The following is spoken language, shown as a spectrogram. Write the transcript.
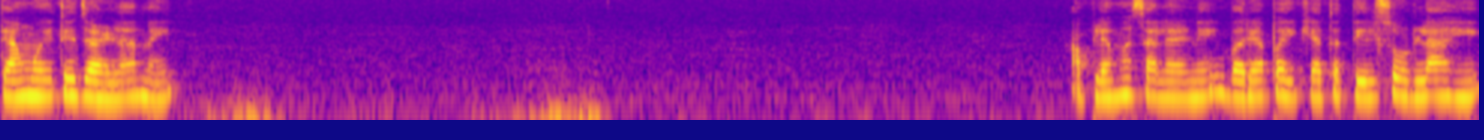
त्यामुळे ते जळणार नाही. आपल्या मसाल्याने बऱ्यापैकी आता तेल सोडलं आहे.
